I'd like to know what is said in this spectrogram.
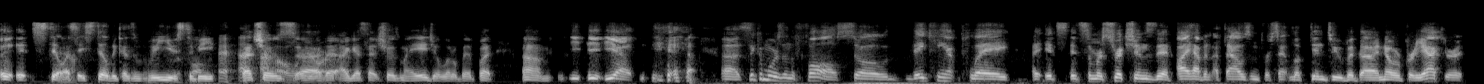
it- it's still I say still because we used to be. That shows How uh, that, I guess that shows my age a little bit. But um, y- y- yeah, uh, Sycamore's in the fall, so they can't play. It's it's some restrictions that I haven't a thousand percent looked into, but that I know are pretty accurate.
